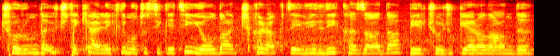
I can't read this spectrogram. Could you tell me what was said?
Çorum'da üç tekerlekli motosikletin yoldan çıkarak devrildiği kazada bir çocuk yaralandı.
